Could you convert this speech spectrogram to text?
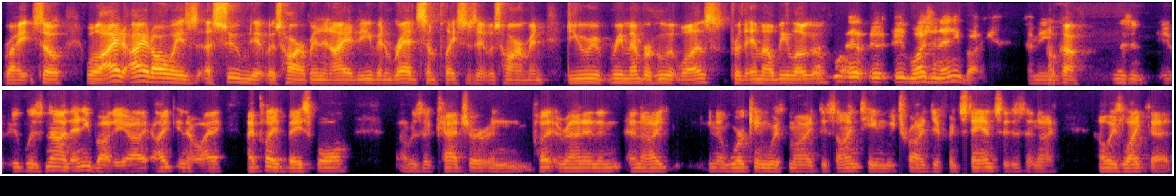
Right. So, well, I I had always assumed it was Harmon, and I had even read some places it was Harmon. Do you re- remember who it was for the MLB logo? It, it wasn't anybody. I mean, okay. It wasn't. It, it was not anybody. I, I, you know, I I played baseball. I was a catcher and played around it, and and I you know, working with my design team, we tried different stances, and I always liked that,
